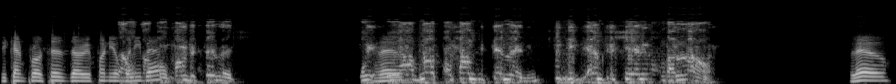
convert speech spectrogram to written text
we can process the refund your money back. Confirm the payment. We, we have not confirmed the payment. Give me the MTCN number now. Hello?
